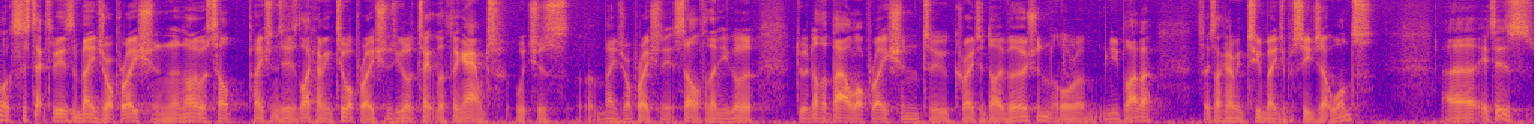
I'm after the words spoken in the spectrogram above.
Well, cystectomy is a major operation, and I always tell patients it's like having two operations. You've got to take the thing out, which is a major operation in itself, and then you've got to do another bowel operation to create a diversion or a new bladder. So it's like having two major procedures at once. Uh, it is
